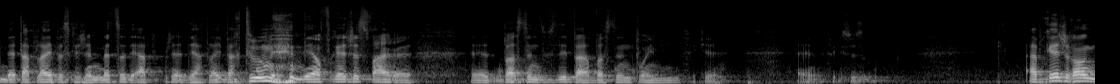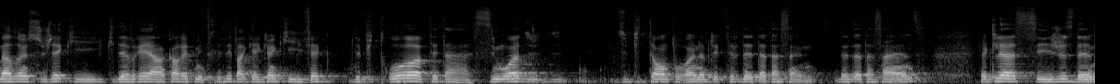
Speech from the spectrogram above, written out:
mettre apply parce que j'aime mettre ça des, apply partout, mais, on pourrait juste faire euh, Boston divisé par boston.me. Fait que, fait que. Après, je rentre dans un sujet qui, devrait encore être maîtrisé par quelqu'un qui fait depuis trois, peut-être à six mois du, Python pour un objectif de data, science, de data science. Fait que là, c'est juste de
